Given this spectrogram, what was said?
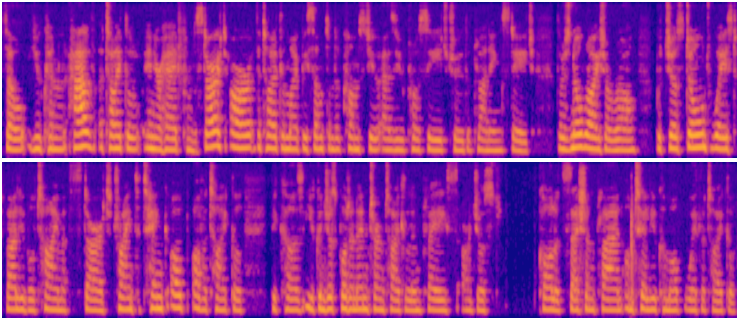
So you can have a title in your head from the start, or the title might be something that comes to you as you proceed through the planning stage. There's no right or wrong, but just don't waste valuable time at the start trying to think up of a title because you can just put an interim title in place or just call it session plan until you come up with a title.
